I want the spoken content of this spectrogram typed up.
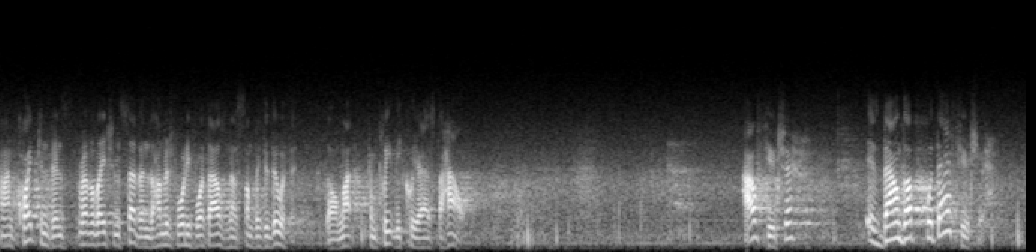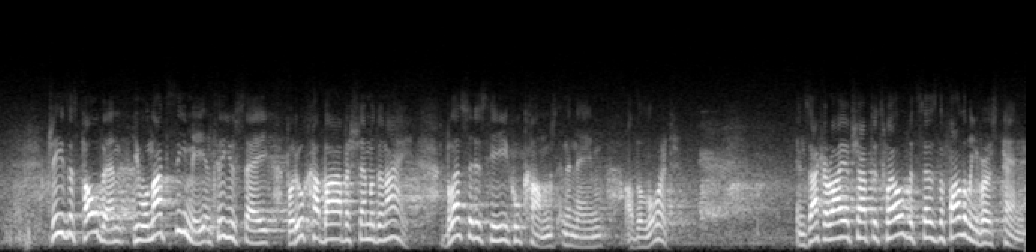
And I'm quite convinced Revelation 7, the 144,000, has something to do with it, though I'm not completely clear as to how. Our future is bound up with their future. Jesus told them, You will not see me until you say, Baruch haba b'shem Adonai. Blessed is he who comes in the name of the Lord. In Zechariah chapter 12, it says the following, verse 10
